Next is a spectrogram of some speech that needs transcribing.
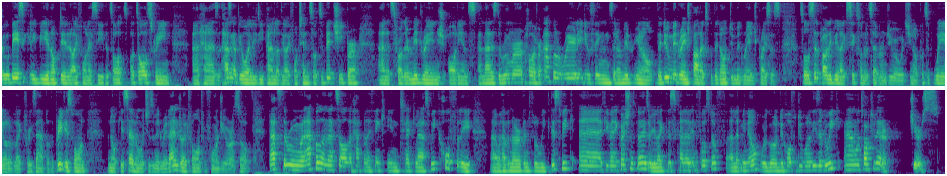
it would basically be an updated iPhone SE that's all it's all screen and has hasn't got the OLED panel of the iPhone 10, so it's a bit cheaper and it's for their mid-range audience, and that is the rumor. However, Apple rarely do things that are mid, you know, they do mid-range products, but they don't do mid-range prices. So it'll still probably be like 600, 700 euro, which you know puts it way out of like, for example, the previous phone, the Nokia 7, which is a mid-range Android phone for 400 euro. So that's the rumor with Apple, and that's all that happened, I think, in tech last week. Hopefully, uh, we'll have another eventful week this week. Uh, if you have any questions, guys, or you like this kind of info stuff, uh, let me know. We're going to hopefully do one of these every week, and we'll talk to you later. Cheers.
